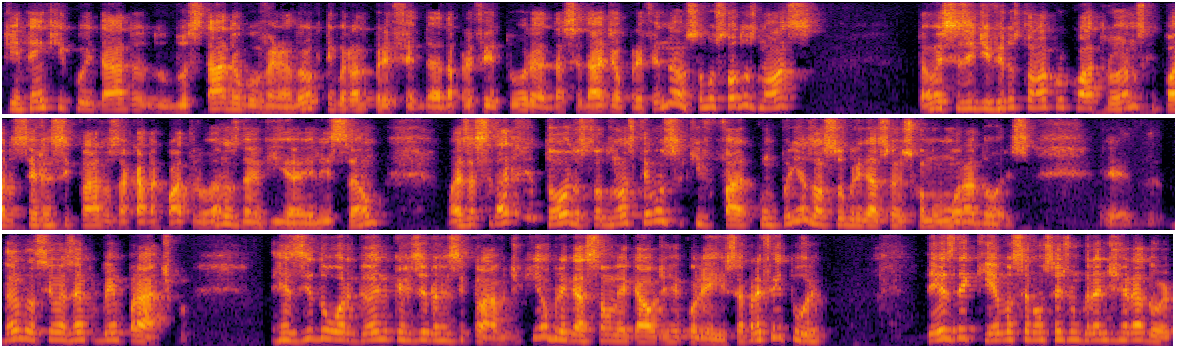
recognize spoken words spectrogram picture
quem tem que cuidar do, do, Estado é o governador, que tem que cuidar prefe, da, da, prefeitura, da cidade é o prefeito. Não, somos todos nós. Então, esses indivíduos estão lá por quatro anos, que podem ser reciclados a cada quatro anos, né, via eleição, mas a cidade é de todos, todos nós temos que cumprir as nossas obrigações como moradores. Dando assim um exemplo bem prático: resíduo orgânico e resíduo reciclável. De que obrigação legal de recolher isso? É a prefeitura. Desde que você não seja um grande gerador.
